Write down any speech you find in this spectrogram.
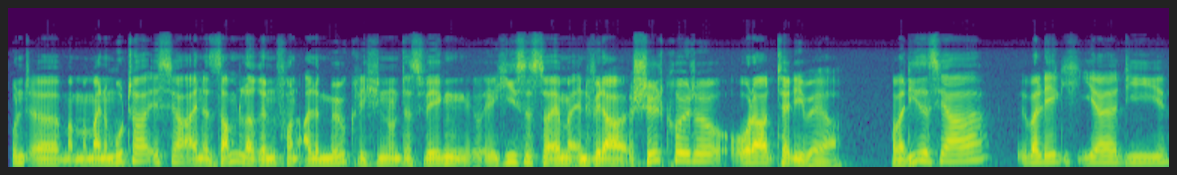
Und äh, meine Mutter ist ja eine Sammlerin von allem Möglichen und deswegen äh, hieß es da immer entweder Schildkröte oder Teddybär. Aber dieses Jahr überlege ich ihr die.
